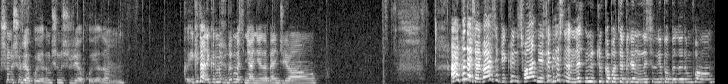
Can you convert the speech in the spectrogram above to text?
Şunu şuraya koyalım, şunu şuraya koyalım. İki tane kırmızı durmasın yan yana bence ya. Arkadaşlar varsa fikriniz falan yazabilirsiniz. Nasıl nötr kapatabilirim, nasıl yapabilirim falan.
